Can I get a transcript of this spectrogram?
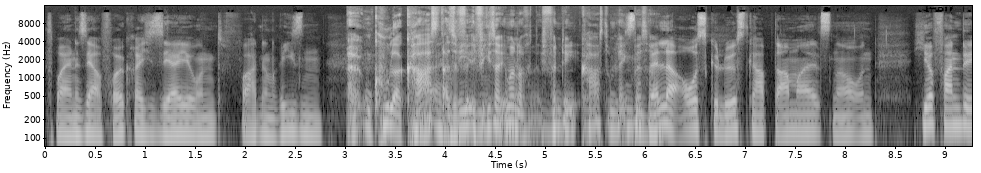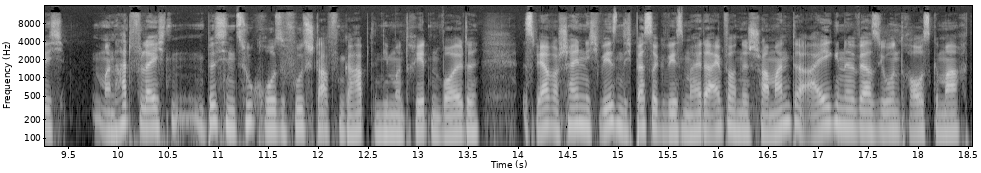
Es war eine sehr erfolgreiche Serie und war einen riesen. Äh, ein cooler Cast. also, riesen, wie gesagt, immer noch, ich finde den Cast um Längen besser. Welle ausgelöst gehabt damals. Ne? Und hier fand ich, man hat vielleicht ein bisschen zu große Fußstapfen gehabt, in die man treten wollte. Es wäre wahrscheinlich wesentlich besser gewesen. Man hätte einfach eine charmante eigene Version draus gemacht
